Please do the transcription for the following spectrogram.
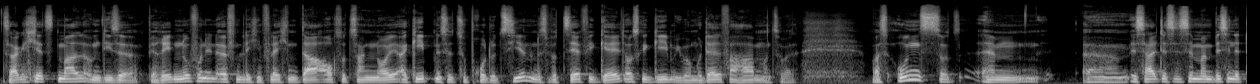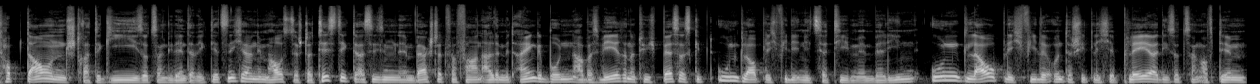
sage ich jetzt mal, um diese, wir reden nur von den öffentlichen Flächen, da auch sozusagen neue Ergebnisse zu produzieren und es wird sehr viel Geld ausgegeben über Modellverhaben und so weiter. Was uns so, ähm, ähm, ist halt, es ist immer ein bisschen eine Top-Down-Strategie sozusagen, die dahinter liegt. Jetzt nicht an dem Haus der Statistik, da ist in dem Werkstattverfahren alle mit eingebunden, aber es wäre natürlich besser, es gibt unglaublich viele Initiativen in Berlin, unglaublich viele unterschiedliche Player, die sozusagen auf dem,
